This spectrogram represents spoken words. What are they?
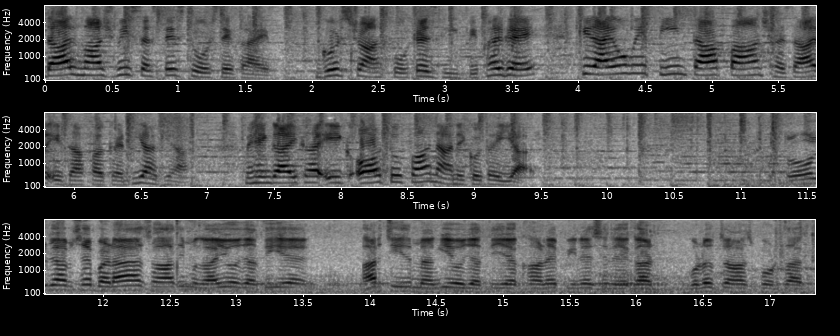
दाल माश भी सस्ते स्टोर से गायब। गुड्स ट्रांसपोर्टर्स भी बिफर गए। किरायों में तीन ता पाँच हज़ार इजाफा कर दिया गया। महँगाई का एक और तूफ़ान आने को तैयार। पेट्रोल जब से बढ़ा है साथ ही महँगाई हो जाती है हर चीज़ महँगी हो जाती है खाने पीने से लेकर गुड ट्रांसपोर्ट तक।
